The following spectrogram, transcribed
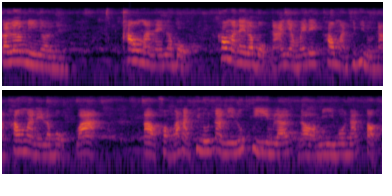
ก็เริ่มมีเงินเข้ามาในระบบ เข้ามาในระบบนะ ยังไม่ได้เข้ามาที่พี่นุชนะ เข้ามาในระบบว่าอาของรหัสพี่นุชนะมีลูกทีมแล้วมีโบนัสตอบแท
